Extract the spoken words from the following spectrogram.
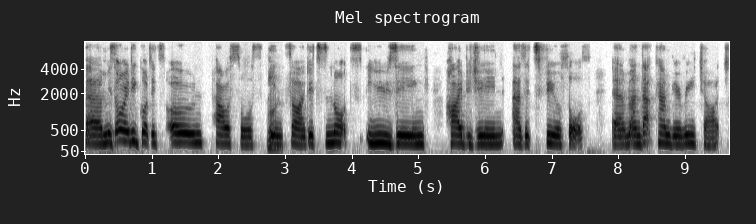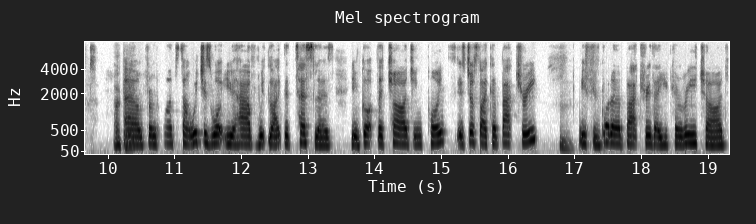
Um, it's already got its own power source right. inside. It's not using hydrogen as its fuel source, um, and that can be recharged okay. um, from time to time, which is what you have with like the Teslas. You've got the charging points. It's just like a battery. Hmm. If you've got a battery that you can recharge,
